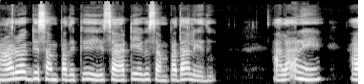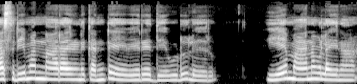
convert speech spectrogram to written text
ఆరోగ్య సంపదకి సాటియగు సంపద లేదు. అలానే ఆ శ్రీమన్నారాయణుని కంటే వేరే దేవుడు లేరు. ఏ మానవులైనా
